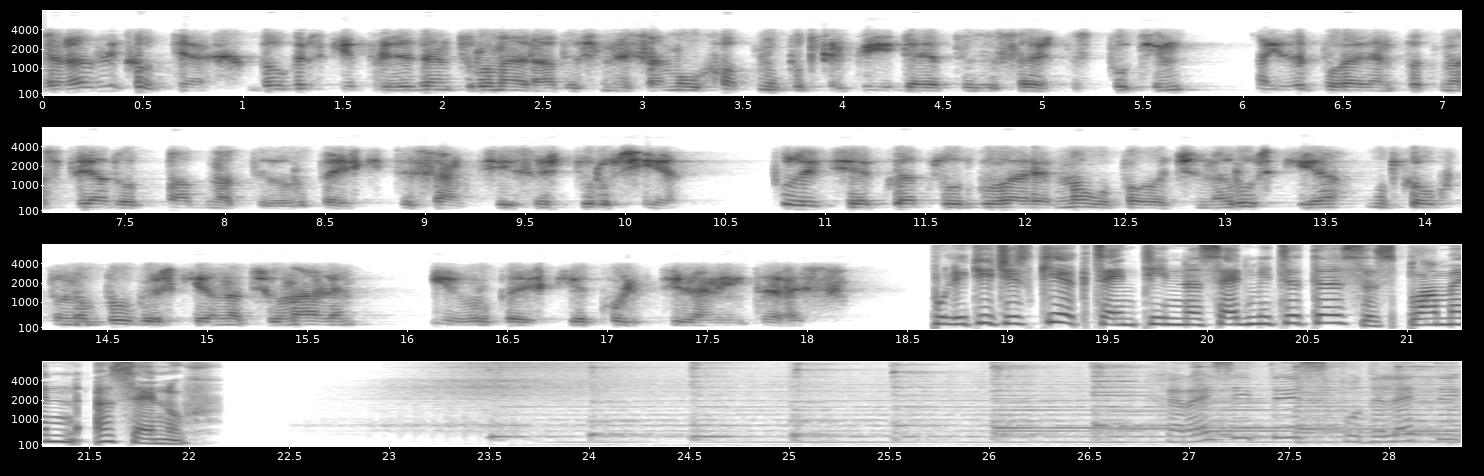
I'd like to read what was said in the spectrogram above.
За разлика от тях, българският президент Румен Радев не само охотно подкрепи идеята за среща с Путин, а и за пореден път настоя да отпаднат европейските санкции срещу Русия. Позиция, която отговаря много повече на руския, отколкото на българския национален и европейския колективен интерес. Политически акценти на седмицата с Пламен Асенов. Харесайте, споделете,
